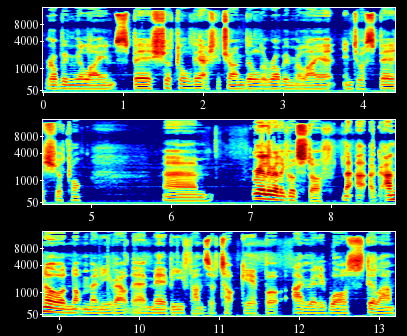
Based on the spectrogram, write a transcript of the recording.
Robin Reliant space shuttle. They actually try and build a Robin Reliant into a space shuttle. Um, really really good stuff. Now, I, I, know not many of out there may be fans of Top Gear but I really was still am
